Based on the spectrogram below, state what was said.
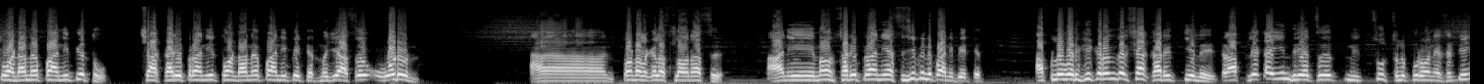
तोंडानं पाणी पितो? शाकाहारी प्राणी तोंडानं पाणी पितात. म्हणजे असं ओढून. तोंडाला गलास लावून असं. आणि मांसाहारी प्राणी असं जिबीनं पाणी पितात. आपलं वर्गीकरण जर शाकाहारीत केलंय तर आपल्या काही इंद्रियाचं चोचलं पुरवण्यासाठी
